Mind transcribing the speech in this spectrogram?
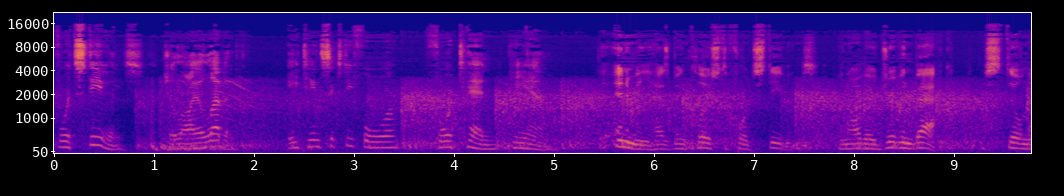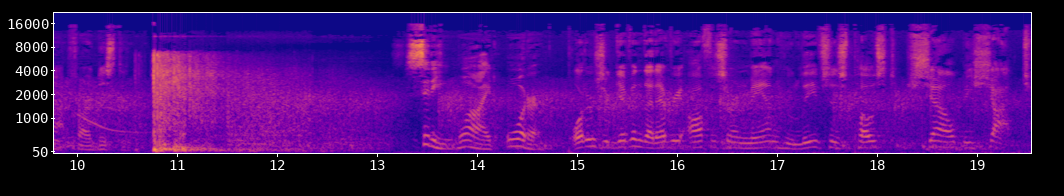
Fort Stevens, July 11th, 1864, 4:10 p.m. The enemy has been close to Fort Stevens, and although driven back, is still not far distant. City-wide order. Orders are given that every officer and man who leaves his post shall be shot.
